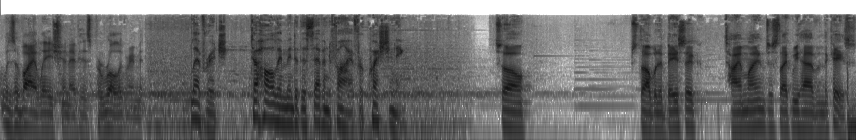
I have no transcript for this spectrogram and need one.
was a violation of his parole agreement. Leverage to haul him into the 7-5 for questioning. So, start with a basic timeline, just like we have in the case.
